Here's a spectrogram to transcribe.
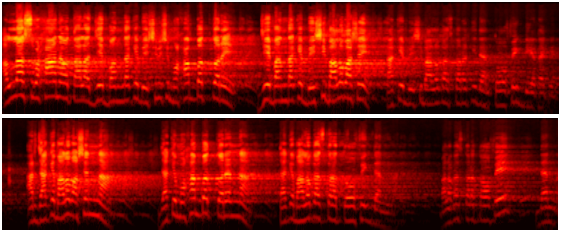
আল্লাহ সুবহানাহু ওয়া তাআলা যে বান্দাকে বেশি বেশি মহাব্বত করে, যে বান্দাকে বেশি ভালোবাসে, তাকে বেশি ভালো কাজ করার কি দেন? তৌফিক দিয়ে থাকেন। আর যাকে ভালোবাসেন না, যাকে মহাব্বত করেন না তাকে ভালো কাজ করার তৌফিক দেন না। ভালো কাজ করার তৌফিক দেন না।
